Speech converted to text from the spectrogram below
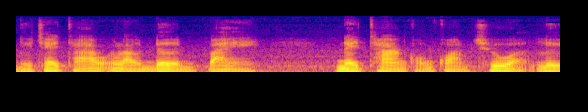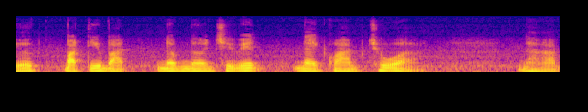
หรือใช้เท้าของเราเดินไปในทางของความชั่ว หรือปฏิบัติดำเนินชีวิตในความชั่วนะครับ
